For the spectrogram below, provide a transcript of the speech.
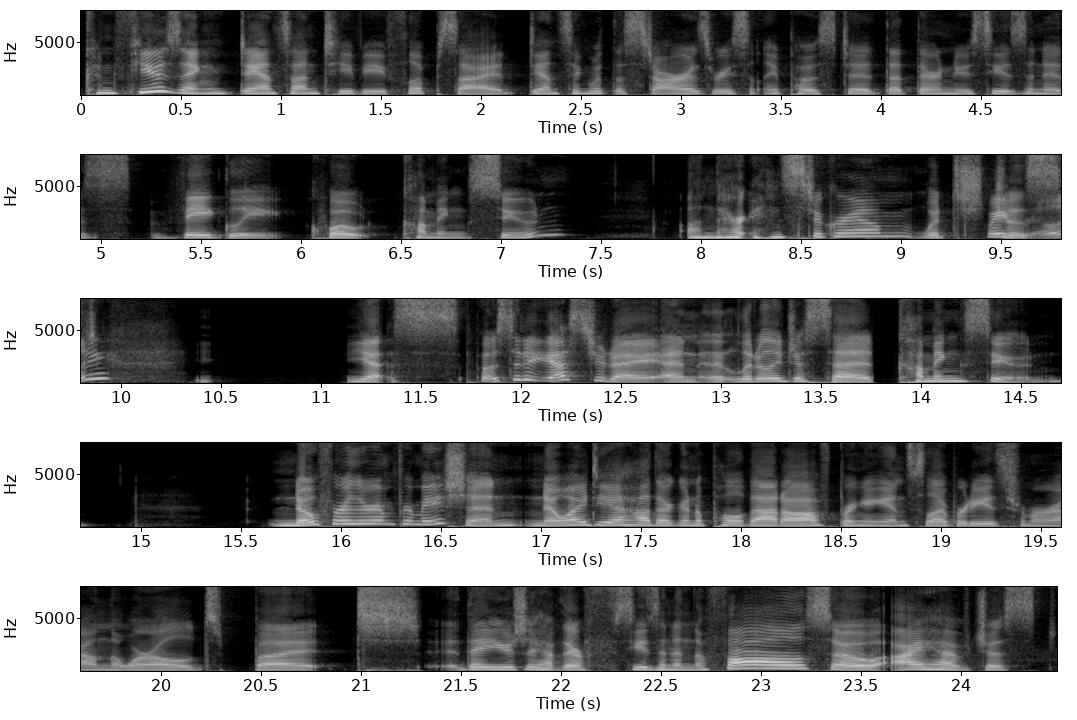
confusing Dance on TV flip side, Dancing with the Stars recently posted that their new season is vaguely, quote, coming soon on their Instagram, which Wait, just. really? Yes. Posted it yesterday and it literally just said coming soon. No further information. No idea how they're going to pull that off, bringing in celebrities from around the world. But they usually have their season in the fall. So I have just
